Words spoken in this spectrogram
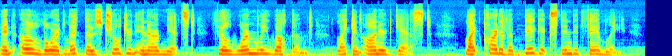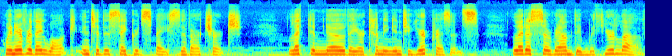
And, O oh Lord, let those children in our midst feel warmly welcomed like an honored guest, like part of a big extended family whenever they walk into the sacred space of our church. Let them know they are coming into your presence. Let us surround them with your love.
